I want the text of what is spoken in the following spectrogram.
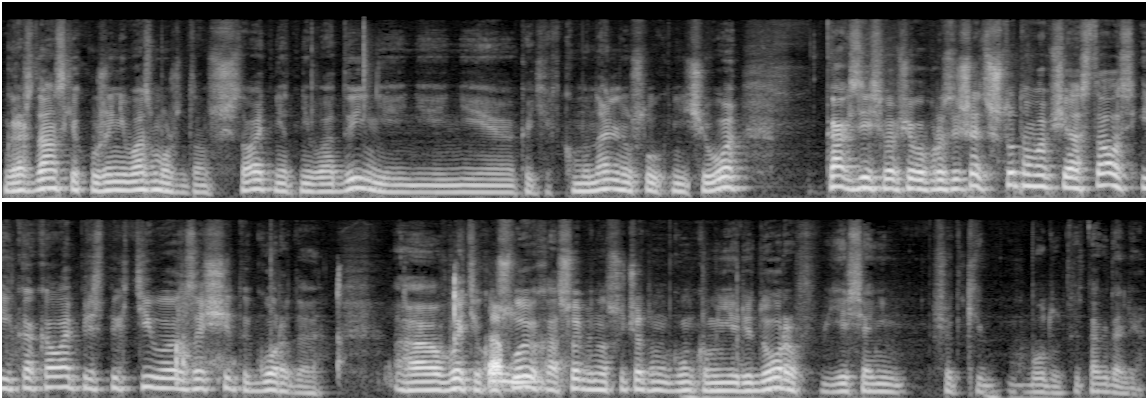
гражданских уже невозможно там существовать, нет ни воды, ни, ни, ни каких-то коммунальных услуг, ничего. Как здесь вообще вопрос решается? Что там вообще осталось и какова перспектива защиты города? А в этих Там... условиях, особенно с учетом гумкомьеридоров, если они все-таки будут и так далее?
